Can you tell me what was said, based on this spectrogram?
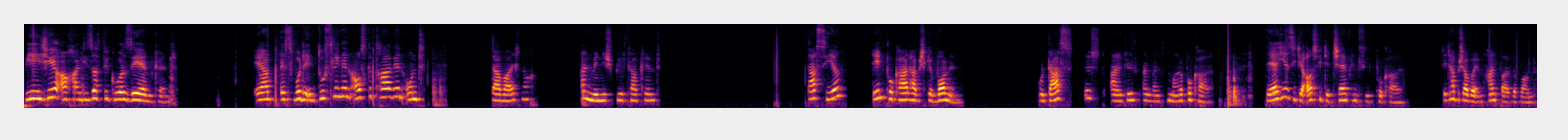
Wie ihr hier auch an dieser Figur sehen könnt. Er, es wurde in Dusslingen ausgetragen und da war ich noch ein Minispieltagkind. Das hier, den Pokal habe ich gewonnen. Und das ist eigentlich ein ganz normaler Pokal. Der hier sieht ja aus wie der Champions League Pokal. Den habe ich aber im Handball gewonnen.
